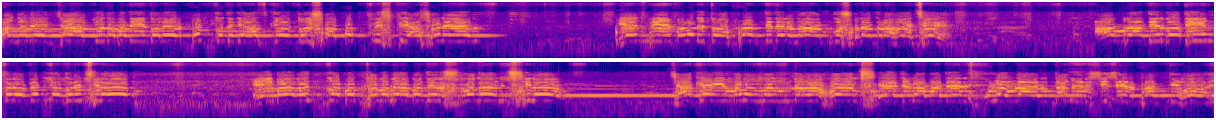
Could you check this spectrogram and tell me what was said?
বাংলাদেশ জাতীয়তাবাদী দলের পক্ষ থেকে আজকে দুইশো বত্রিশটি আসনের বিএনপি মনোনীত প্রার্থীদের নাম ঘোষণা করা হয়েছে। আমরা দীর্ঘদিন ধরে অপেক্ষা করেছিলাম, এইবার শীষের হয়।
